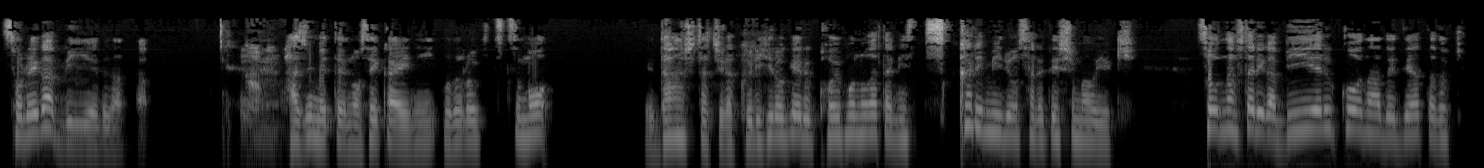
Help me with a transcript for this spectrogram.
それが BL だった。うん初めての世界に驚きつつも、男子たちが繰り広げる恋物語にすっかり魅了されてしまうユキ。そんな二人が BL コーナーで出会った時、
